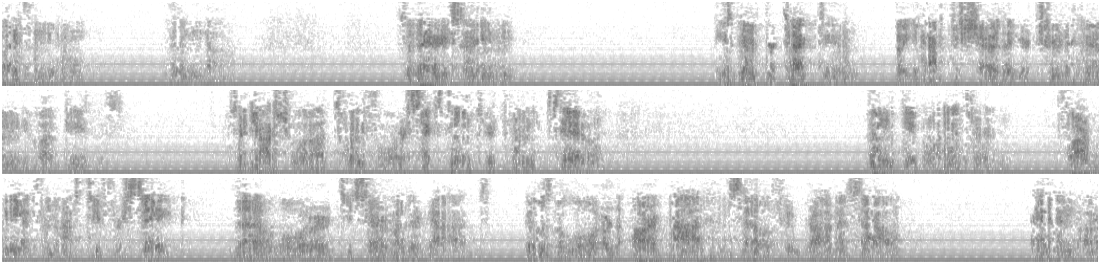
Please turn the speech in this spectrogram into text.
away from you. So there he's saying he's going to protect you, but you have to show that you're true to him and you love Jesus. So Joshua 24, 16 through 22. Then the people answered, Far be it from us to forsake the Lord to serve other gods. It was the Lord our God himself who brought us out and our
